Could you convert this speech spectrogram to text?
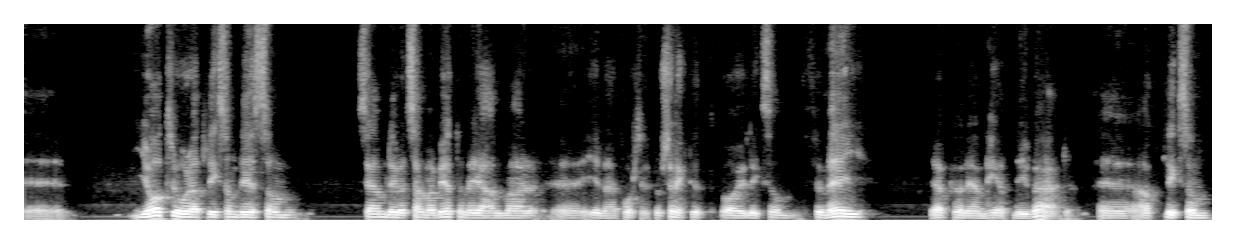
eh, jag tror att liksom det som sen blev ett samarbete med Hjalmar eh, i det här forskningsprojektet var ju liksom för mig det öppnade en helt ny värld. Eh, att liksom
